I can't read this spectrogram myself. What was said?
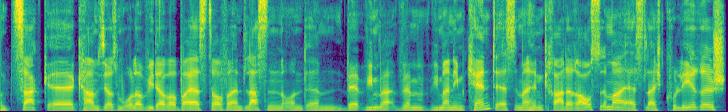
Und zack, äh, kam sie aus dem Urlaub wieder, war Bayersdorfer entlassen. Und ähm, wer, wie, man, wie man ihn kennt, er ist immerhin gerade raus immer, er ist leicht cholerisch.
